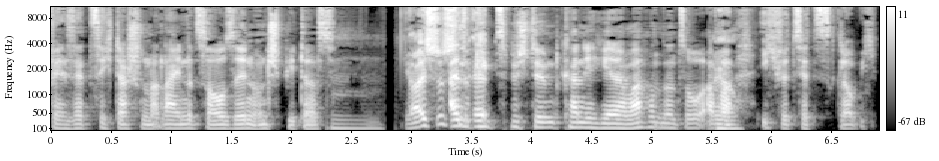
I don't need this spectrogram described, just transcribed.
wer setzt sich da schon alleine zu Hause hin und spielt das? Hm. Ja, es ist Also äh, gibt's bestimmt, kann ja jeder machen und so, aber Ja. ich würde jetzt, glaube ich,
